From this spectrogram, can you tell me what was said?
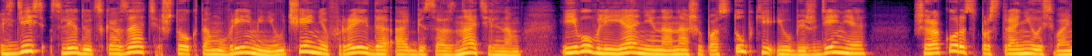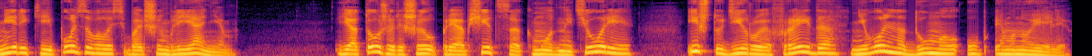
Здесь следует сказать, что к тому времени учение Фрейда о бессознательном и его влиянии на наши поступки и убеждения широко распространилась в Америке и пользовалась большим влиянием. Я тоже решил приобщиться к модной теории и, штудируя Фрейда, невольно думал об Эммануэле.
